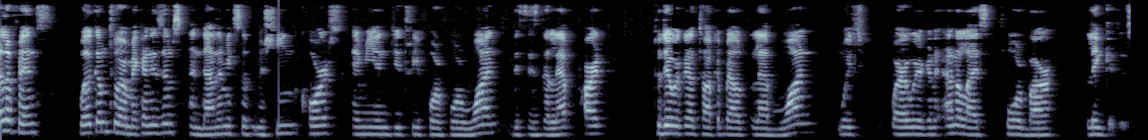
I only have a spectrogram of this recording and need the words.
Hello friends, welcome to our Mechanisms and Dynamics of Machine course MENG 3441. This is the lab part. Today we're going to talk about lab 1 which where we're going to analyze 4 bar linkages.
